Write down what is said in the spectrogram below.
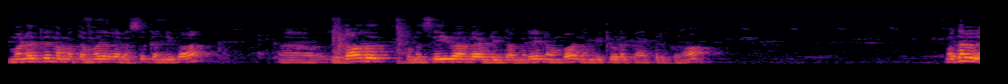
மனுக்கு நம்ம தமிழக அரசு கண்டிப்பாக ஏதாவது ஒன்று செய்வாங்க அப்படின்ற மாதிரியே நம்ம நம்பிக்கையோடு காத்திருக்கிறோம். முதல்ல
